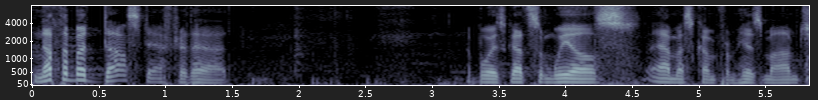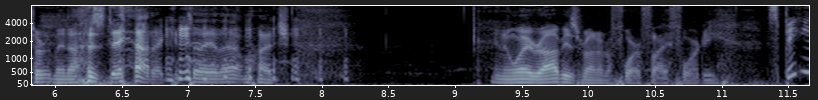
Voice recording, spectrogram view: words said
Nothing but dust after that. The boy's got some wheels. That must come from his mom. Certainly not his dad, I can tell you that much. In a way, Robbie's running a 4 or 540. Speaking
